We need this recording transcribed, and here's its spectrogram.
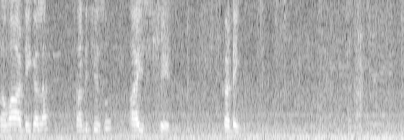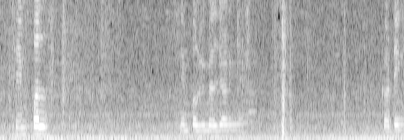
ਨਵਾਂ ਆਰਟੀਕਲ ਆ 650 ice shade cutting simple simple ਵੀ ਮਿਲ ਜਾਣਗੀਆਂ। ਕਟਿੰਗ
